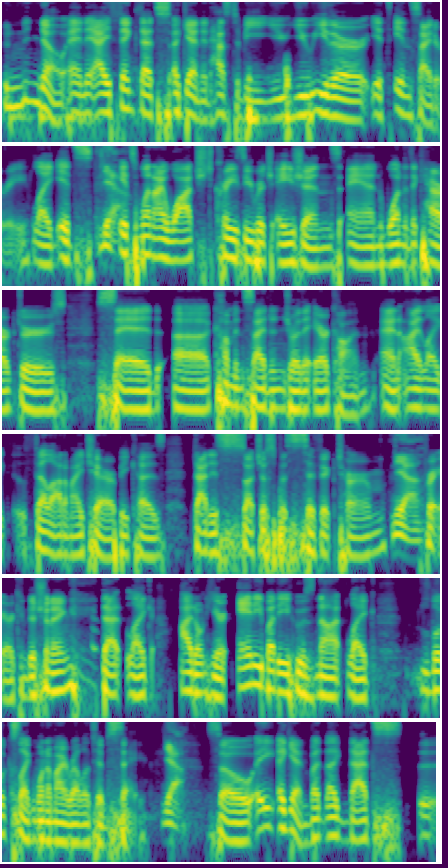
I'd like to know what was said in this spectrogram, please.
No, and I think that's again, it has to be you. You either it's insidery, like it's Yeah. It's when I watched Crazy Rich Asians, and one of the characters said, uh, "Come inside and enjoy the aircon," and I like fell out of my chair because that is such a specific term, Yeah. for air conditioning that like I don't hear anybody who's not like looks like one of my relatives say. Yeah. So again, but like that's uh,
